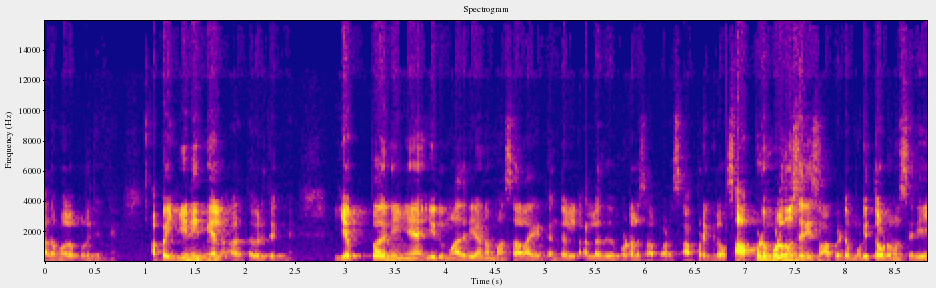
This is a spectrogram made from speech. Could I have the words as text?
அதை முதல்ல புரிஞ்சுக்கங்க. அப்போ இனிமேல் அதை தவிர்த்துக்குங்க. எப்போ நீங்கள் இது மாதிரியான மசாலா ஐட்டங்கள் அல்லது ஹோட்டல் சாப்பாடு சாப்பிட்றீங்களோ சாப்பிடும் பொழுதும் சரி சாப்பிட்டு முடித்த உடனும் சரி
